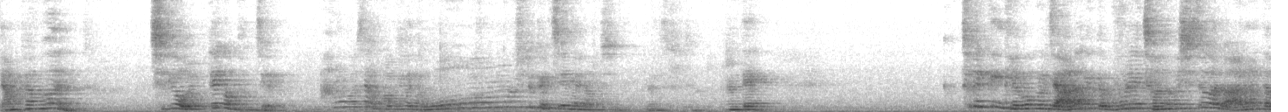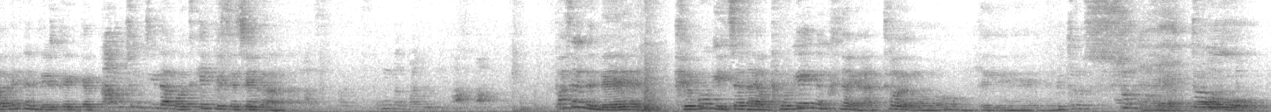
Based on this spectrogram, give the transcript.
양평은 집에 올 때가 문제예요. 항상 거기가 너무 너무 심해요. 그런데 트레킹 계곡을 이제 안 하니까 물에 젖는 시작을 안 한다고 했는데 이렇게 깡충 뛰다가 어떻게 했겠어요 제가 빠졌는데 계곡이 있잖아요 있는 그냥 얕아요 되게 밑으로 쑥 들어 오,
